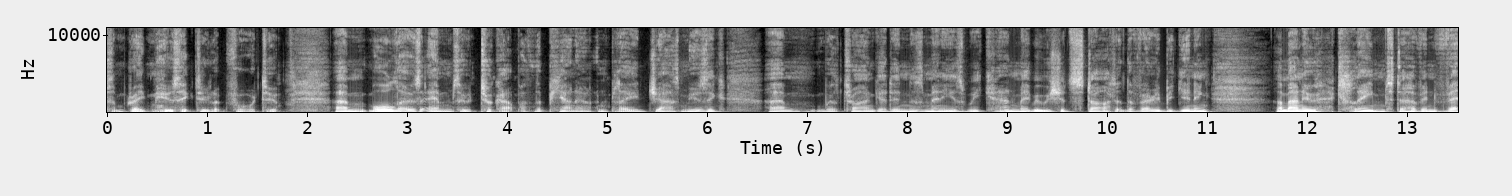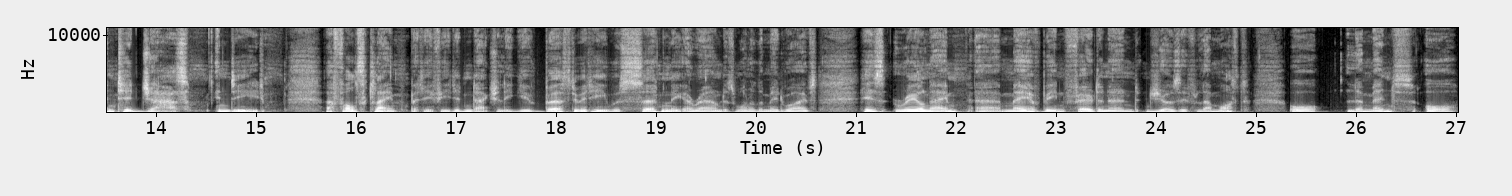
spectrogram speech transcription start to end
some great music to look forward to. Um, all those M's who took up the piano and played jazz music, um, we'll try and get in as many as we can. Maybe we should start at the very beginning. a man who claimed to have invented jazz. Indeed, a false claim, but if he didn't actually give birth to it, he was certainly around as one of the midwives. His real name uh, may have been Ferdinand Joseph Lamotte, or Lament, or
